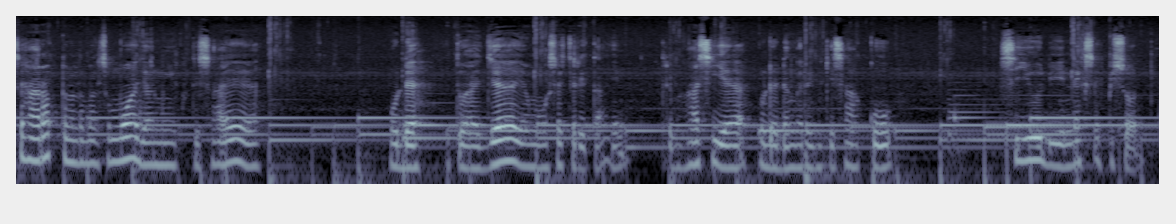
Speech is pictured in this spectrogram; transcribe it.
Saya harap teman-teman semua jangan mengikuti saya ya. Udah itu aja yang mau saya ceritain. Terima kasih ya udah dengerin kisahku. See you di next episode.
